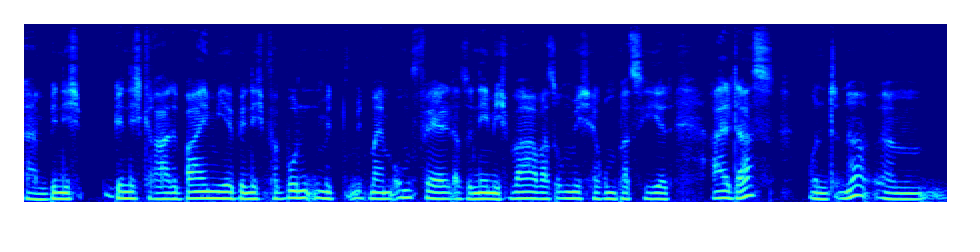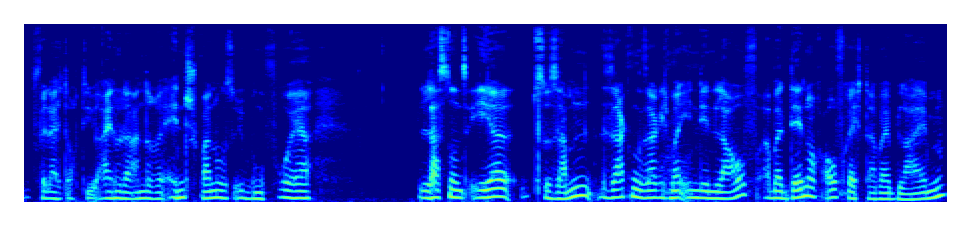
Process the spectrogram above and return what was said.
Ähm, bin ich, bin ich gerade bei mir? Bin ich verbunden mit, mit meinem Umfeld? Also nehme ich wahr, was um mich herum passiert? All das und ne, ähm, vielleicht auch die ein oder andere Entspannungsübung vorher lassen uns eher zusammensacken, sage ich mal, in den Lauf, aber dennoch aufrecht dabei bleiben.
